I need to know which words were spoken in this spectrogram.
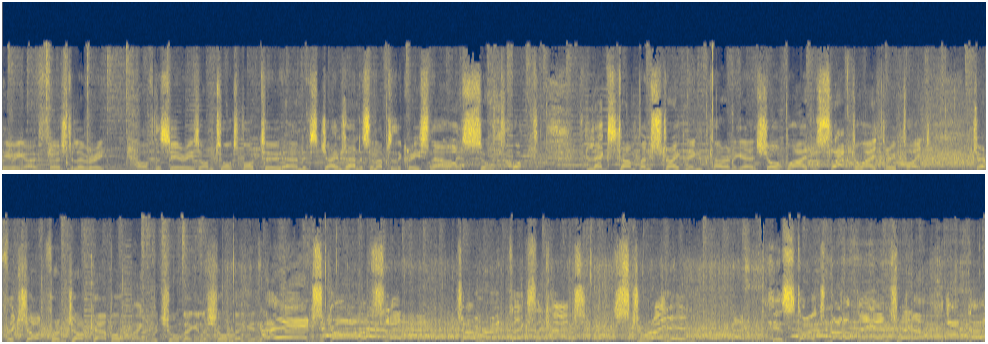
Here we go, first delivery of the series on Talksport 2, and it's James Anderson up to the crease now, and it's? Leg stump and straightening Curran again. Short, wide, and slapped away through point. Terrific shot from John Campbell. Good short leg and a short leg in. Edge gone and slip. Joe Root takes the catch straight in. Here's Stokes, another big in swinger. Up goes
